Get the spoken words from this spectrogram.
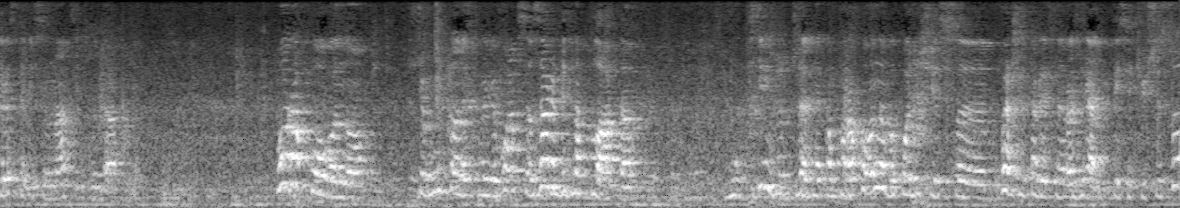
418 видатків. Пораховано, щоб ніхто не хвилювався, заробітна плата. Всім бюджетникам пораховано, виходячи з е, перший тарифний розряд 1600,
